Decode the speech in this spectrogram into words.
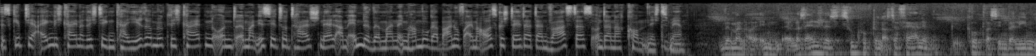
es gibt hier eigentlich keine richtigen Karrieremöglichkeiten und äh, man ist hier total schnell am Ende. Wenn man im Hamburger Bahnhof einmal ausgestellt hat, dann war's das und danach kommt nichts mehr. Wenn man in Los Angeles zuguckt und aus der Ferne guckt, was in Berlin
